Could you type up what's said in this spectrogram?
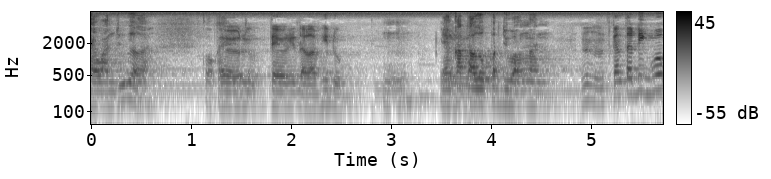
hewan juga lah. Kok kayak teori gitu. teori dalam hidup Mm-mm. Yang kata lu perjuangan. Mm, kan tadi gue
